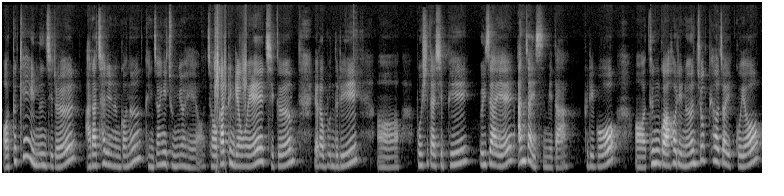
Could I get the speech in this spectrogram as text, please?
어떻게 있는지를 알아차리는 것은 굉장히 중요해요. 저 같은 경우에 지금 여러분들이 어, 보시다시피 의자에 앉아 있습니다. 그리고 어, 등과 허리는 쭉 펴져 있고요.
